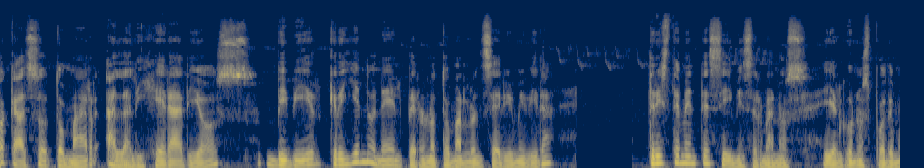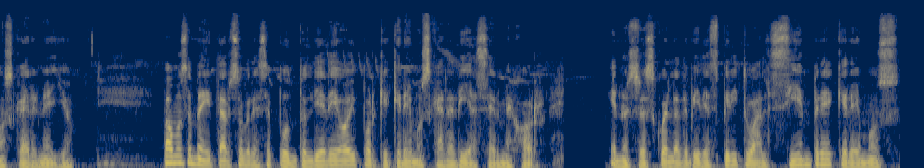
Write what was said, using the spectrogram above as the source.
acaso tomar a la ligera a Dios, vivir creyendo en Él, pero no tomarlo en serio en mi vida? Tristemente sí, mis hermanos, y algunos podemos caer en ello. Vamos a meditar sobre ese punto el día de hoy porque queremos cada día ser mejor. En nuestra escuela de vida espiritual siempre queremos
